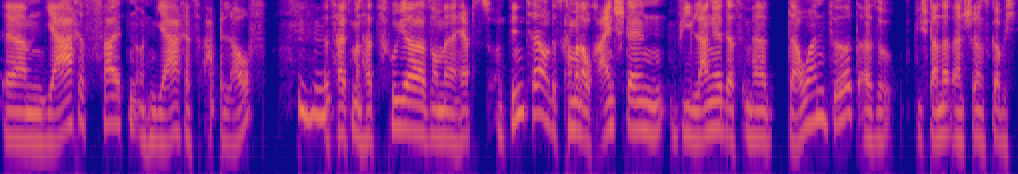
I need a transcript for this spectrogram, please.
ähm, Jahreszeiten und einen Jahresablauf. Mhm. Das heißt, man hat Frühjahr, Sommer, Herbst und Winter und das kann man auch einstellen, wie lange das immer dauern wird. Also die Standardeinstellung ist, glaube ich,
